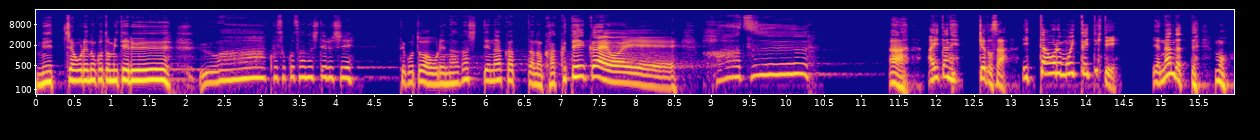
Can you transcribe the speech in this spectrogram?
めっちゃ俺のこと見てる。うわーこそこそ話してるし。ってことは俺流してなかったの確定かいおい。はずああ開いたね。けどさ一旦俺もう一回行ってきていい？いやなんだってもう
